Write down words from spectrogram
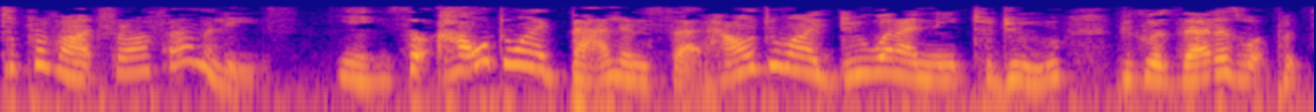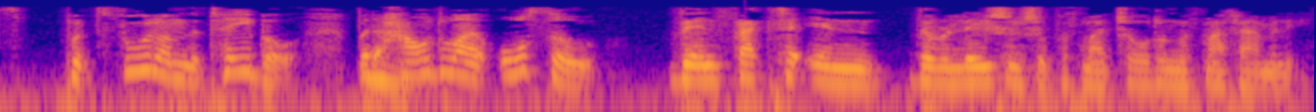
to provide for our families. Yes. So how do I balance that? How do I do what I need to do because that is what puts puts food on the table. But mm. how do I also then factor in the relationship with my children, with my family?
